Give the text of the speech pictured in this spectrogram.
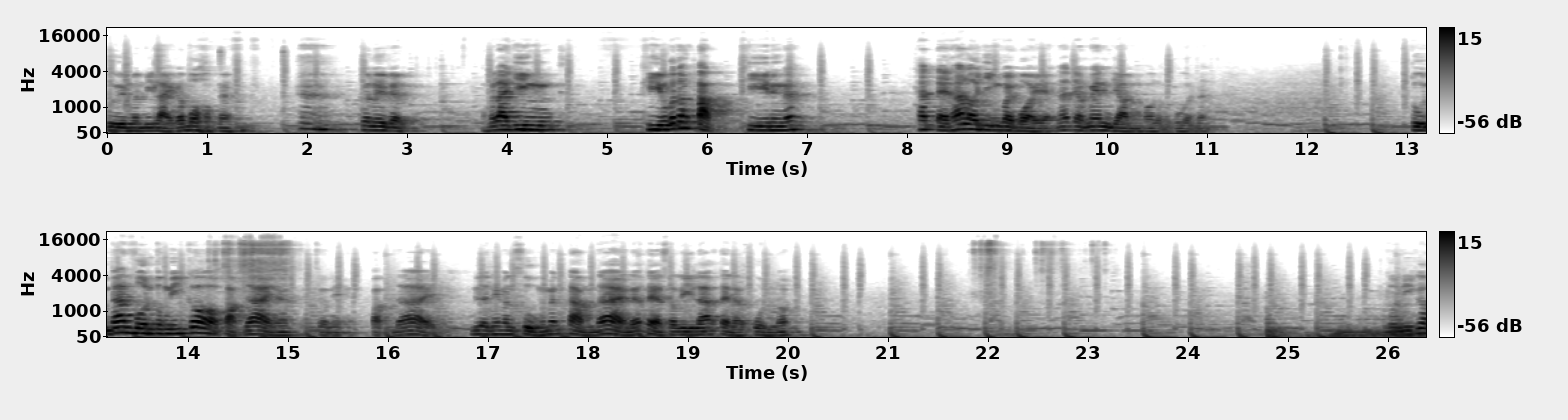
ปืนมันมีหลายกระบอกนะ ก็เลยแบบ เวลายิงทีมันก็ต้องปรับทีหนึ่งนะถ้าแต่ถ้าเรายิงบ่อยๆน่าจะแม่นยำพอสมควรนะศูนย์ด้านบนตรงนี้ก็ปรับได้นะตัวนี้ปรับได้เลื่อนให้มันสูงให้มันต่ำได้ แล้วแต่สรีระแต่ละคนเนาะตัวนี้ก็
